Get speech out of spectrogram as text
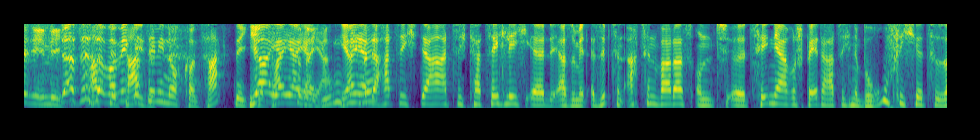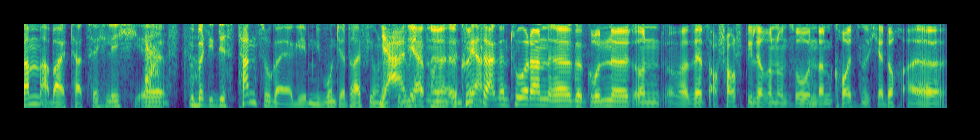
weiß ich nicht. Das ist Habt aber wirklich tatsächlich noch Kontakt, nicht? Ja, Kontakt ja, ja, ja, ja, ja, da hat sich, da hat sich tatsächlich, äh, also mit 17, 18 war das und äh, zehn Jahre später hat sich eine berufliche Zusammenarbeit tatsächlich äh, über die Distanz sogar ergeben. Die wohnt ja drei, 400 ja, Kilometer die hat eine Künstleragentur dann äh, gegründet und war selbst auch Schauspielerin und so und dann kreuzen sich ja doch äh,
